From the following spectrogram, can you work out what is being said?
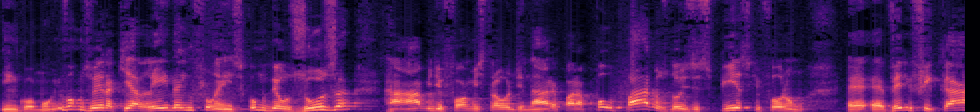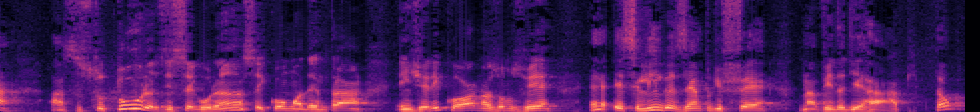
em comum. E vamos ver aqui a lei da influência, como Deus usa Raabe de forma extraordinária para poupar os dois espias que foram é, é, verificar as estruturas de segurança e como adentrar em Jericó. Nós vamos ver é, esse lindo exemplo de fé na vida de Raabe. Então,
